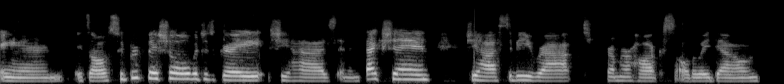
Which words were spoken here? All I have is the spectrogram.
and it's all superficial, which is great. She has an infection. She has to be wrapped from her hocks all the way down.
